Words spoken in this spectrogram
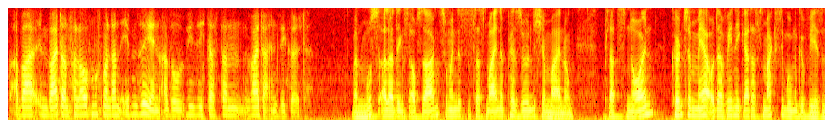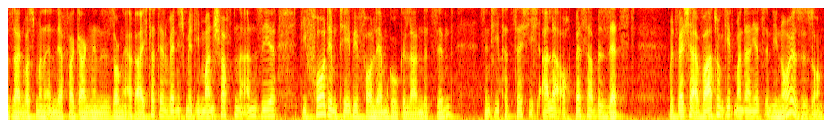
Aber im weiteren Verlauf muss man dann eben sehen, also wie sich das dann weiterentwickelt. Man muss allerdings auch sagen, zumindest ist das meine persönliche Meinung, Platz 9 könnte mehr oder weniger das Maximum gewesen sein, was man in der vergangenen Saison erreicht hat. Denn wenn ich mir die Mannschaften ansehe, die vor dem TBV Lemgo gelandet sind, sind die tatsächlich alle auch besser besetzt. Mit welcher Erwartung geht man dann jetzt in die neue Saison?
